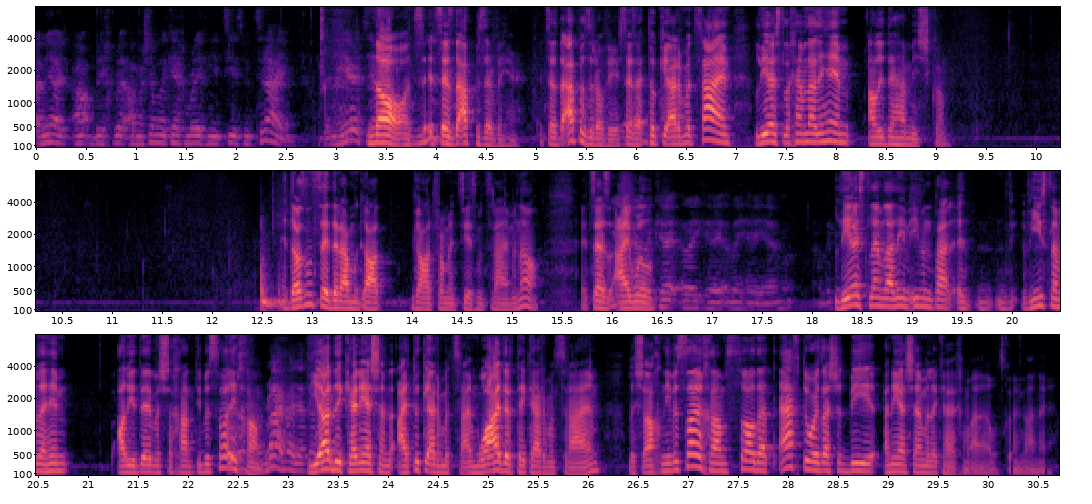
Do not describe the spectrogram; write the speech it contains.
No, it's, it says the opposite over here. It says the opposite over here. It says I took you out of Mitzrayim lios lechem lalihim alideha mishkan. It doesn't say that I'm God, God from Tzias Mitzrayim. No, it says I will. Lekechem- Liyaslam lahim even pa v'yislam lahim al yedei v'shachanti b'soicham. V'yadi kani Hashem, I took you out of Mitzrayim. Why did I take you out of Mitzrayim? L'shachni v'soicham, so that afterwards I should be ani Hashem What's going on here?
